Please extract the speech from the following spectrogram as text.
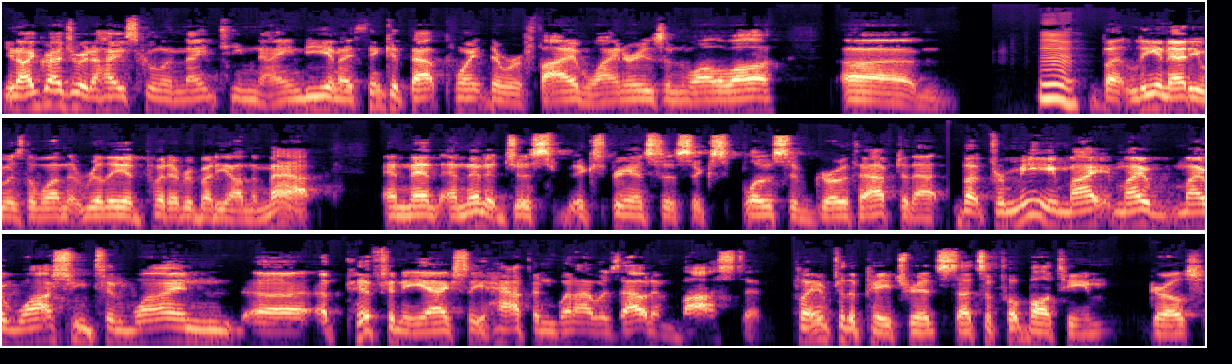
you know, I graduated high school in 1990, and I think at that point there were five wineries in Walla Walla. Um, mm. But Leonetti was the one that really had put everybody on the map and then and then it just experienced this explosive growth after that. But for me, my my my Washington wine uh, epiphany actually happened when I was out in Boston playing for the Patriots. That's a football team, girls.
